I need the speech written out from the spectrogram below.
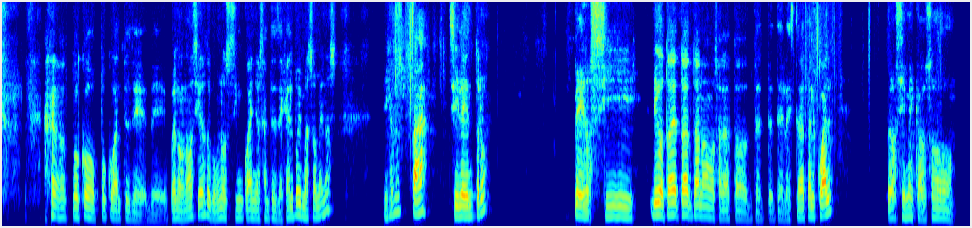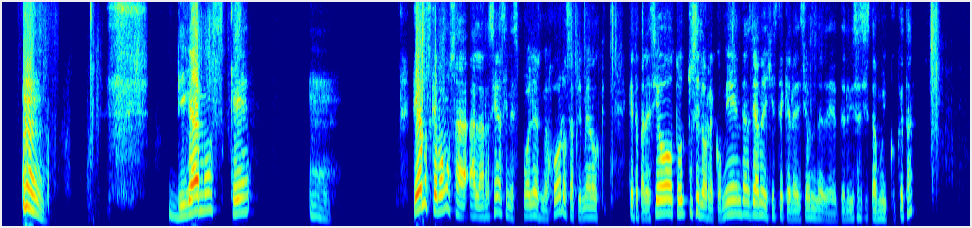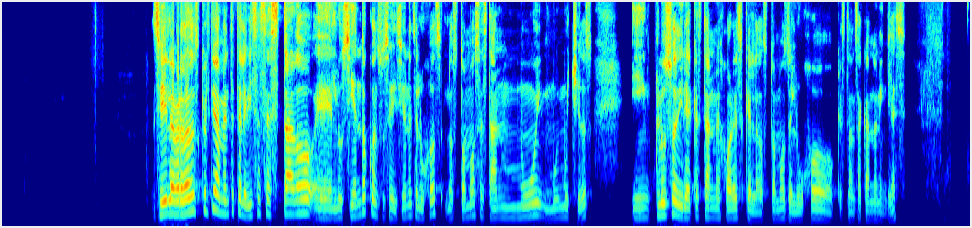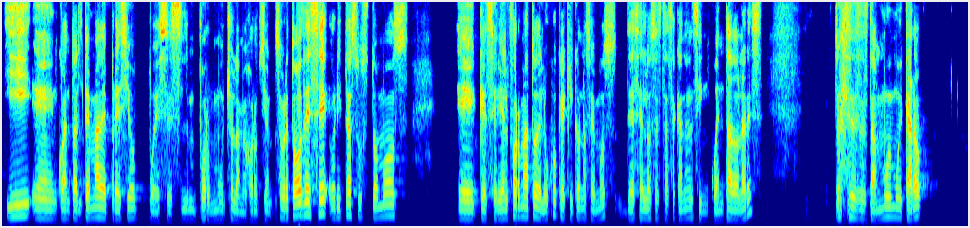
poco, poco antes de, bueno, no, cierto, como unos cinco años antes de Hellboy, más o menos. Dijimos, pa, sí le entro, pero sí, digo, todavía, no vamos a hablar todo de, la historia tal cual, pero sí me causó, digamos que, digamos que vamos a, la reseña sin spoilers mejor, o sea, primero, ¿qué te pareció? ¿Tú, tú sí lo recomiendas? Ya me dijiste que la edición de, de Televisa sí está muy coqueta. Sí, la verdad es que últimamente Televisa se ha estado eh, luciendo con sus ediciones de lujos. Los tomos están muy, muy, muy chidos. Incluso diría que están mejores que los tomos de lujo que están sacando en inglés. Y en cuanto al tema de precio, pues es por mucho la mejor opción. Sobre todo DC, ahorita sus tomos, eh, que sería el formato de lujo que aquí conocemos, DC los está sacando en 50 dólares. Entonces está muy, muy caro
